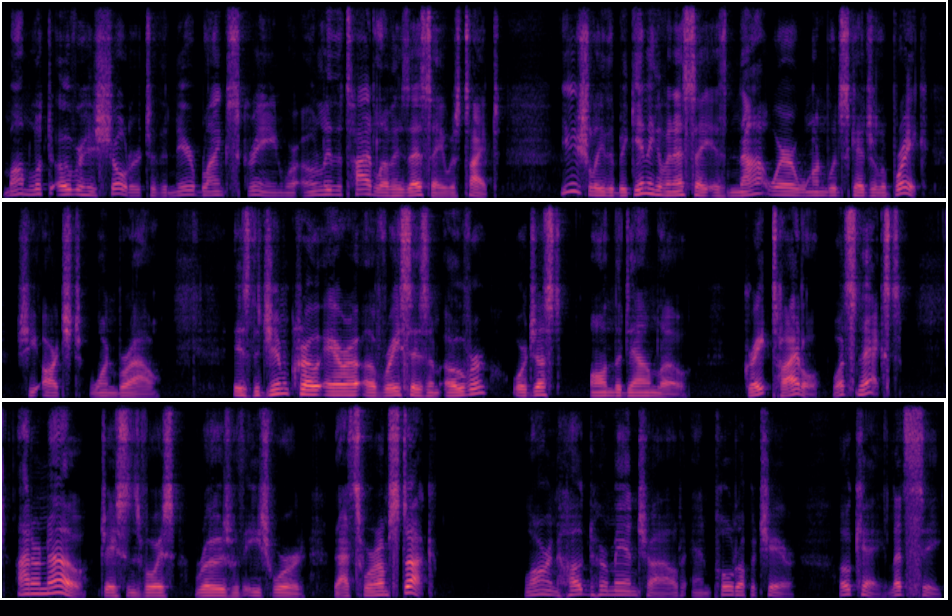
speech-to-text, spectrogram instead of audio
Mom looked over his shoulder to the near blank screen where only the title of his essay was typed. Usually, the beginning of an essay is not where one would schedule a break. She arched one brow. Is the Jim Crow era of racism over or just on the down low? Great title. What's next? I don't know. Jason's voice rose with each word. That's where I'm stuck. Lauren hugged her man child and pulled up a chair. Okay, let's see.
